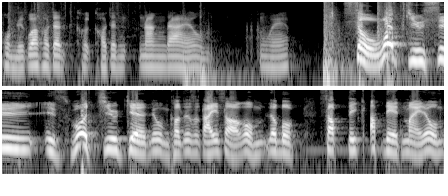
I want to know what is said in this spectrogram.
ผมนึกว่าเขาจะเขาจะนั่งได้ครับผมแวบ so what you see is what you get นะผมเขาจะสไตล์สองผมระบบซับติกอัปเดตใหม่นะผม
